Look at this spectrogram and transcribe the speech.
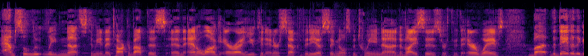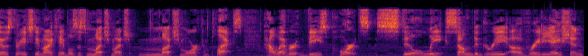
absolutely nuts to me. They talk about this in the analog era. You could intercept video signals between uh, devices or through the airwaves, but the data that goes through HDMI cables is much, much, much more complex. However, these ports still leak some degree of radiation.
